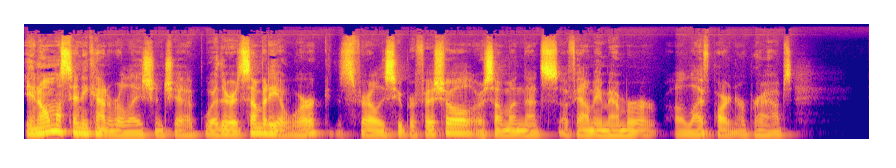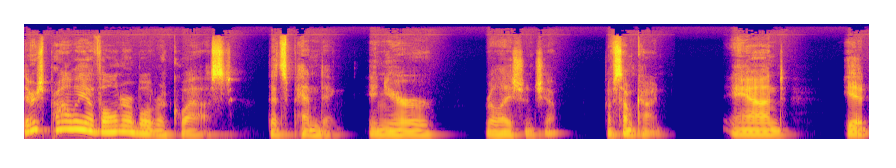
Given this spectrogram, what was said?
in almost any kind of relationship, whether it's somebody at work that's fairly superficial or someone that's a family member, a life partner perhaps, there's probably a vulnerable request that's pending in your relationship of some kind. And it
